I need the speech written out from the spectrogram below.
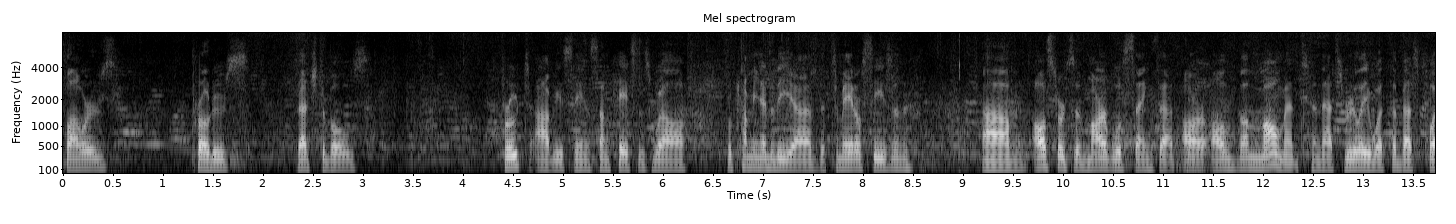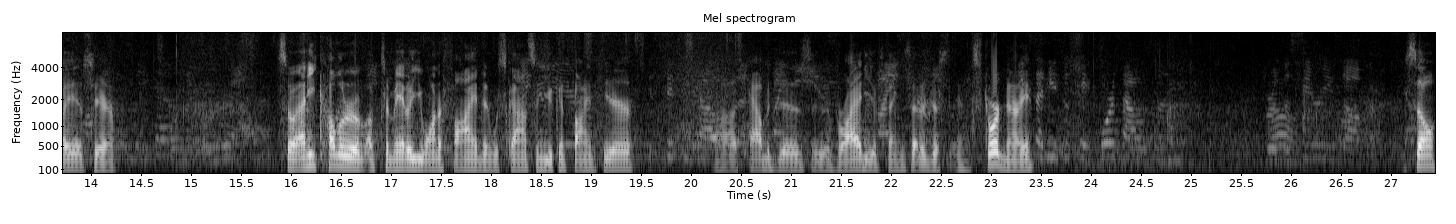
Flowers, produce, vegetables, fruit, obviously in some cases as well. We're coming into the, uh, the tomato season. Um, all sorts of marvelous things that are of the moment, and that's really what the best play is here. So any color of, of tomato you want to find in Wisconsin, you can find here. Uh, cabbages, a variety of things that are just extraordinary. So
